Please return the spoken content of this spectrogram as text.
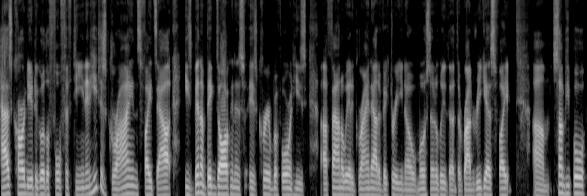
has cardio to go the full 15 and he just grinds fights out. He's been a big dog in his, his career before and he's uh, found a way to grind out a victory, you know, most notably the, the Rodriguez fight. Um, some people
